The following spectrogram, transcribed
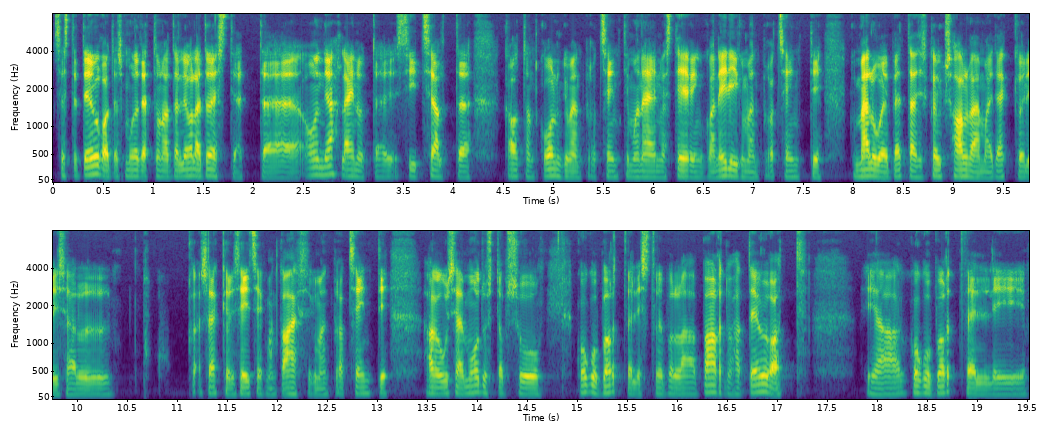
sest et eurodes mõõdetuna tal ei ole tõesti, et äh, on jah, läinud äh, siit-sealt äh, kaotanud kolmkümmend protsenti mõne investeeringuga, nelikümmend protsenti, kui mälu ei peta, siis ka üks halvemaid äkki oli seal kas äkki oli seitsekümmend, kaheksakümmend protsenti, aga kui see moodustab su kogu portfellist võib-olla paar tuhat eurot ja kogu portfelli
